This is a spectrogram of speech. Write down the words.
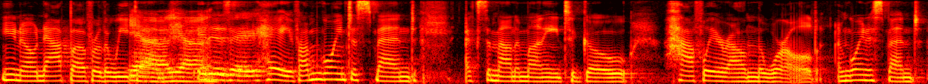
you know Napa for the weekend. Yeah, yeah. It is a hey, if I'm going to spend X amount of money to go halfway around the world, I'm going to spend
